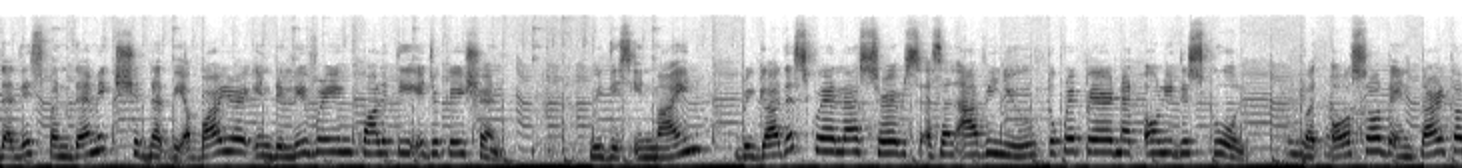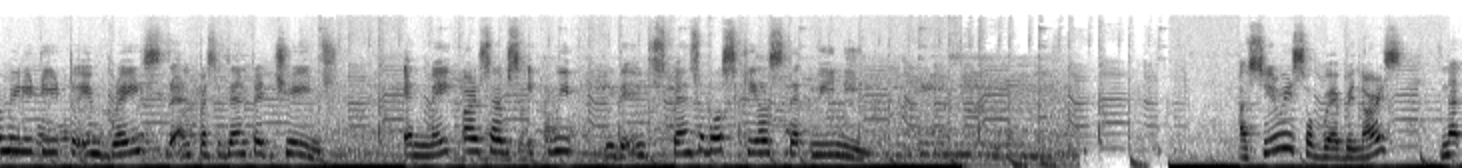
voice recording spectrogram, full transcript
that this pandemic should not be a barrier in delivering quality education. With this in mind, Brigada Eskwela serves as an avenue to prepare not only the school, but also the entire community to embrace the unprecedented change and make ourselves equipped with the indispensable skills that we need. A series of webinars not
